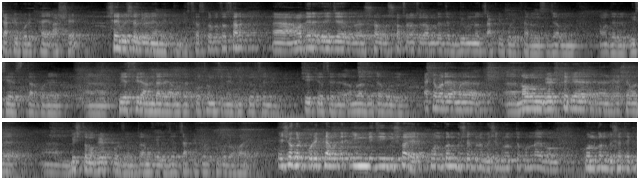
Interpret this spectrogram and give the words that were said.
চাকরি পরীক্ষায় আসে। সেই বিষয়গুলো নিয়ে আমি একটু ডিসকাস করব। তো স্যার আমাদের এই যে সচরাচর আমাদের যে বিভিন্ন চাকরি পরীক্ষা রয়েছে, যেমন আমাদের বিসিএস তারপরে পিএসসির আন্ডারে আমাদের প্রথম শ্রেণির, দ্বিতীয় শ্রেণির, তৃতীয় শ্রেণির, আমরা যেটা বলি, একেবারে আমরা নবম গ্রেড থেকে একেবারে বিশতম গ্রেড পর্যন্ত আমাদের যে চাকরি পরীক্ষাগুলো হয়। এই সকল পরীক্ষা আমাদের ইংরেজি বিষয়ের কোন কোন বিষয়গুলো বেশি গুরুত্বপূর্ণ এবং কোন কোন বিষয় থেকে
